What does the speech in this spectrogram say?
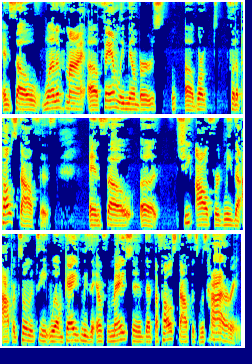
And so one of my uh, family members uh, worked for the post office. And so uh, she offered me the opportunity, well, gave me the information that the post office was hiring.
